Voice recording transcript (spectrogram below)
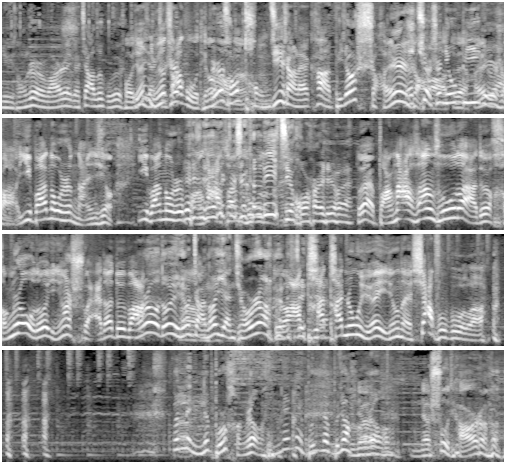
女同志玩这个架子鼓有什么我觉得女人打鼓挺好只是从统计上来看比较少，很少，确实牛逼，很少。一般都是男性，一般都是膀大三粗。这是个力气活因为对膀大三粗的，对横肉都已经甩的，对吧？横肉都已经长到眼球上了，对吧？谭谭中学已经在下腹部了。不，那你那不是横肉，你 那那不那不叫横肉，你那竖条是吗？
